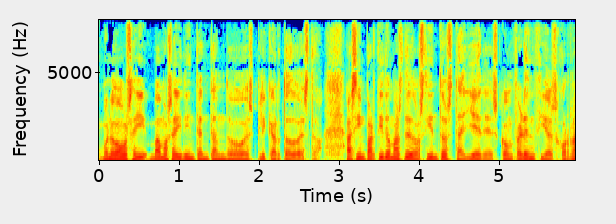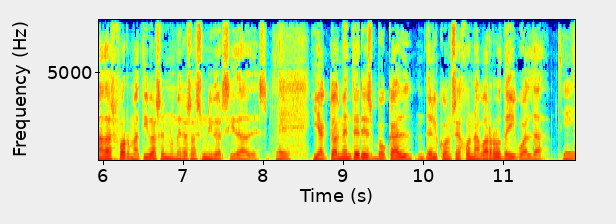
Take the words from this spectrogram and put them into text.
Bueno, vamos a, ir, vamos a ir intentando explicar todo esto. Has impartido más de 200 talleres, conferencias, jornadas formativas en numerosas universidades. Y actualmente eres vocal del Consejo Navarro de Igualdad. Sí.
